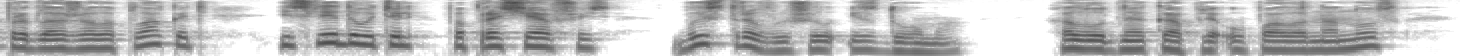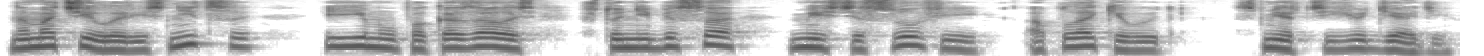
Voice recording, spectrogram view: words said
продолжала плакать, и следователь, попрощавшись, быстро вышел из дома. Холодная капля упала на нос, намочила ресницы, и ему показалось, что небеса вместе с Софией оплакивают смерть ее дяди.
